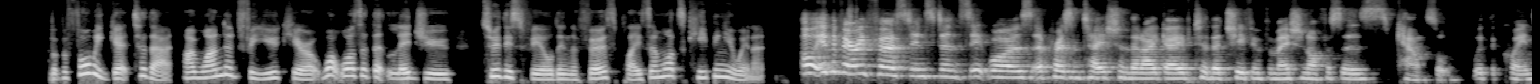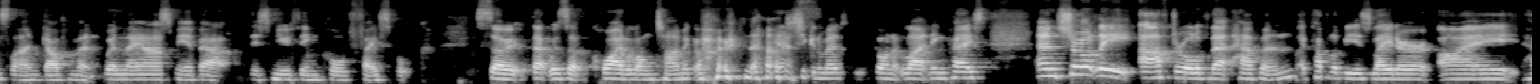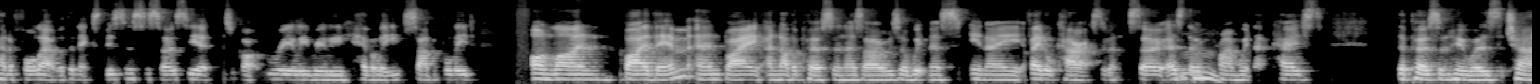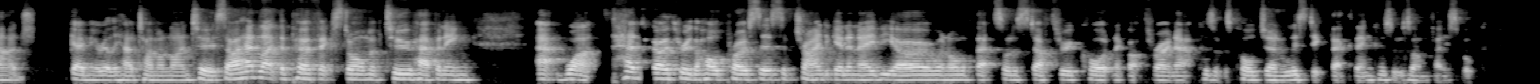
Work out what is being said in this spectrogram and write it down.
But before we get to that, I wondered for you, Kirra, what was it that led you to this field in the first place and what's keeping you in it? Oh, in the very first instance, it was a presentation that I gave to the Chief Information Officers Council with the Queensland government when they asked me about this new thing called Facebook. So that was a, quite a long time ago now, yes. as you can imagine, it's gone at lightning pace. And shortly after all of that happened, a couple of years later, I had a fallout with an ex business associate got really, really heavily cyberbullied online by them and by another person as I was a witness in a fatal car accident. So, as the mm. prime witness case, the person who was charged gave me a really hard time online too. So, I had like the perfect storm of two happening at once. Had to go through the whole process of trying to get an AVO and all of that sort of stuff through court, and it got thrown out because it was called journalistic back then because it was on Facebook.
